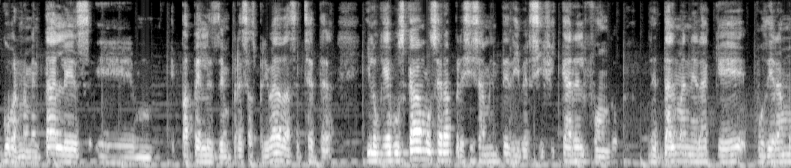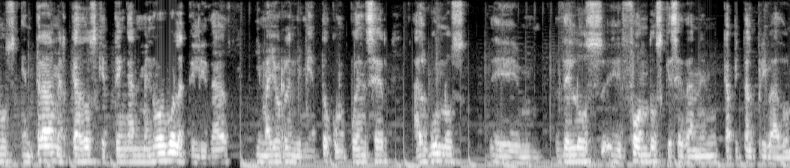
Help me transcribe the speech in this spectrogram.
gubernamentales, eh, papeles de empresas privadas, etc. Y lo que buscábamos era precisamente diversificar el fondo de tal manera que pudiéramos entrar a mercados que tengan menor volatilidad y mayor rendimiento, como pueden ser algunos eh, de los eh, fondos que se dan en capital privado,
